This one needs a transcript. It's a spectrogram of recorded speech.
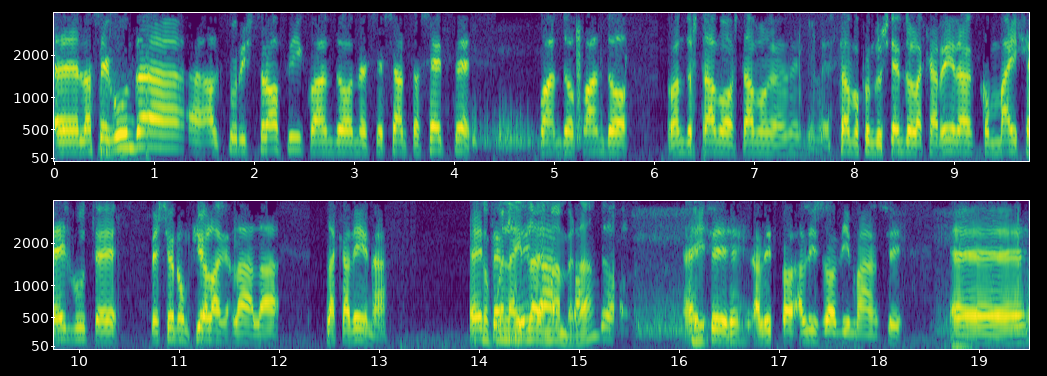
Eh, la segunda al Tourist Trophy quando nel 67, quando, quando, quando stavo, stavo, stavo, conducendo la carrera con Mike Helmut e me se rompió la, la, la, la cadena. Esto fue en la isla de Man, ¿verdad? Eh, sí, sí all'isla di Man, sí. Eh,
